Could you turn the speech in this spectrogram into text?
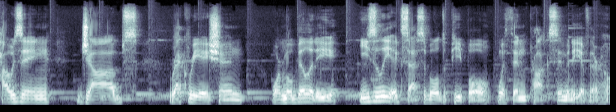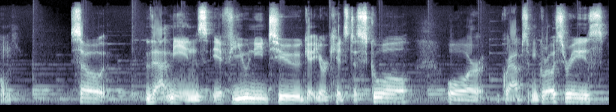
housing, jobs, recreation, or mobility easily accessible to people within proximity of their home. So that means if you need to get your kids to school, or grab some groceries,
